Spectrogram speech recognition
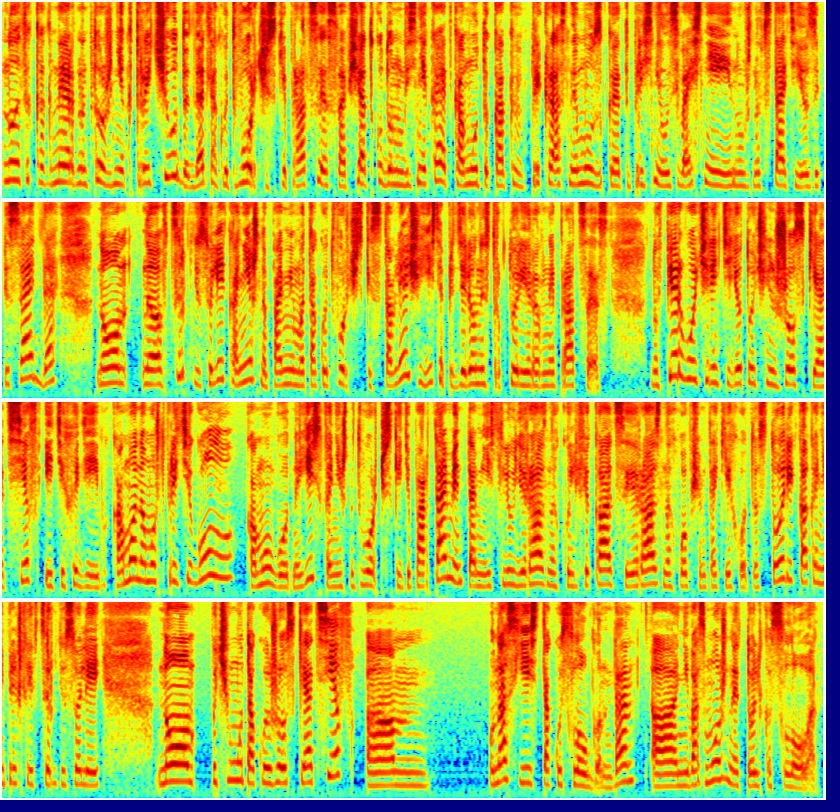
Ну, это как, наверное, тоже некоторое чудо, да, такой творческий процесс. Вообще, откуда он возникает, кому-то, как прекрасная музыка, это приснилось во сне, и нужно встать ее записать, да. Но э, в цирке du Soleil, конечно, помимо такой творческой составляющей, есть определенный структурированный процесс. Но в первую очередь идет очень жесткий отсев этих идей. Кому она может прийти в голову, кому угодно. Есть, конечно, творческий департамент, там есть люди разных квалификаций, разных, в общем, таких вот историй, как они пришли в Cirque du Soleil. Но почему такой жесткий отсев? У нас есть такой слоган, да, а, невозможное только слово.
